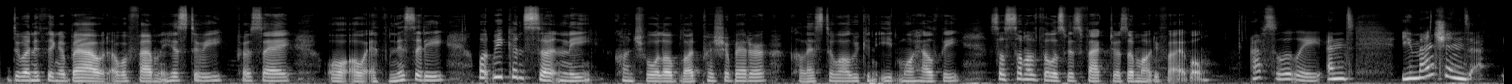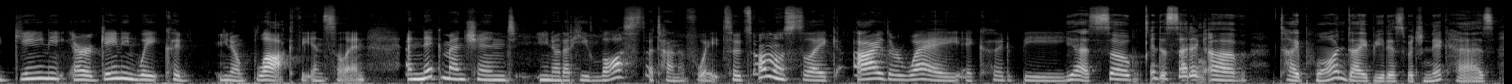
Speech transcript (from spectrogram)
do anything about our family history per se or our ethnicity, but we can certainly control our blood pressure better, cholesterol, we can eat more healthy. So some of those risk factors are modifiable. Absolutely. And you mentioned gaining or gaining weight could, you know, block the insulin. And Nick mentioned, you know, that he lost a ton of weight. So it's almost like either way, it could be. Yes. So in the setting of type 1 diabetes, which Nick has,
